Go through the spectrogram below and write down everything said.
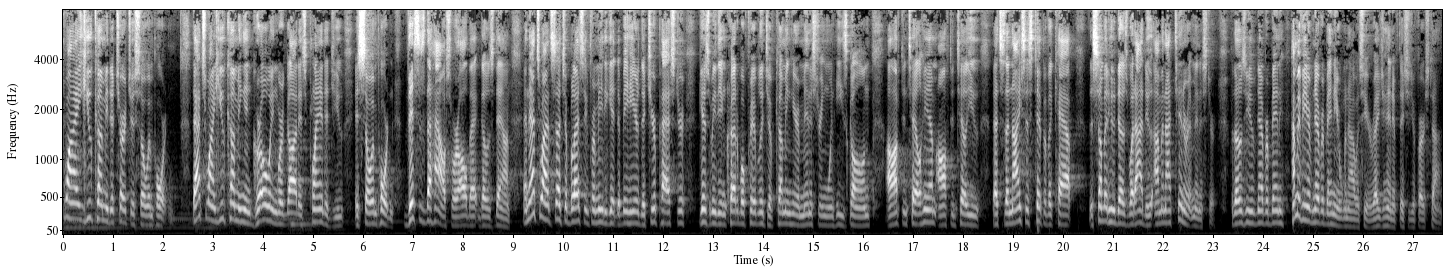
why you coming to church is so important. That's why you coming and growing where God has planted you is so important. This is the house where all that goes down. And that's why it's such a blessing for me to get to be here, that your pastor gives me the incredible privilege of coming here and ministering when he's gone. I often tell him, I often tell you, that's the nicest tip of a cap that somebody who does what I do, I'm an itinerant minister. For those of you who've never been, how many of you have never been here when I was here? Raise your hand if this is your first time.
